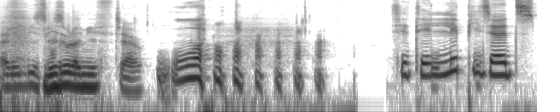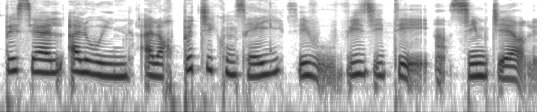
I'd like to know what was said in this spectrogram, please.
Allez, bisous. Bisous la mif. Ciao. C'était l'épisode spécial Halloween. Alors petit conseil, si vous visitez un cimetière le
